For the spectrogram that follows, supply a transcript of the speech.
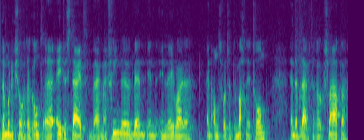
Dan moet ik zorgen dat ik rond uh, etenstijd bij mijn vrienden ben in, in Leeuwarden. En anders wordt het de magnetron. En dan blijf ik er ook slapen.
